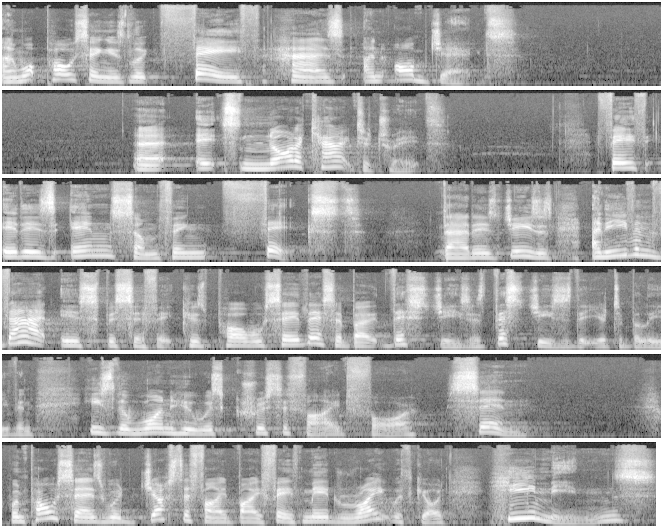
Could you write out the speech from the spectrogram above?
And what Paul's saying is look, faith has an object. Uh, it's not a character trait. Faith, it is in something fixed. That is Jesus. And even that is specific because Paul will say this about this Jesus, this Jesus that you're to believe in. He's the one who was crucified for sin. When Paul says we're justified by faith, made right with God, he means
